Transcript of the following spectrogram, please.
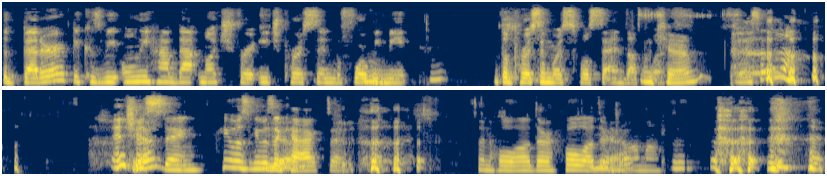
the better because we only have that much for each person before mm. we meet the person we're supposed to end up with. Okay. Interesting. Yeah. He was he was yeah. a character. whole other whole other yeah. drama.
